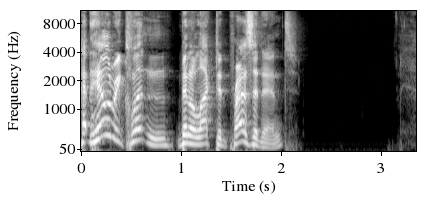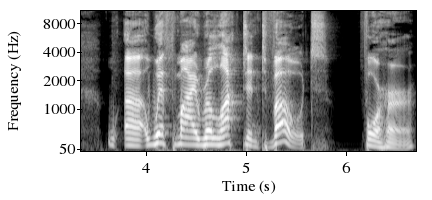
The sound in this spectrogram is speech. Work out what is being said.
Had Hillary Clinton been elected president uh, with my reluctant vote for her,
